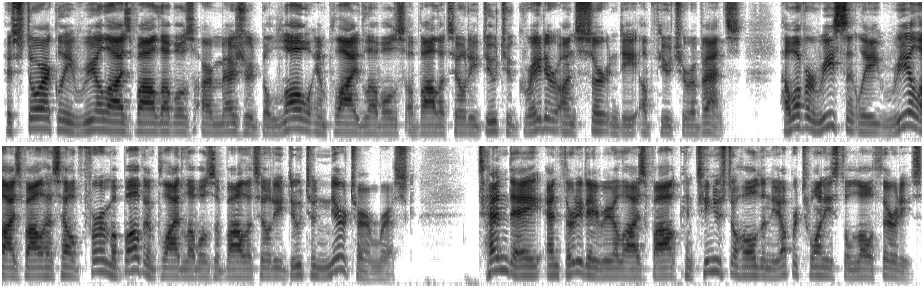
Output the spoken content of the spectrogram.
Historically, realized vol levels are measured below implied levels of volatility due to greater uncertainty of future events. However, recently, realized vol has held firm above implied levels of volatility due to near term risk. 10 day and 30 day realized vol continues to hold in the upper 20s to low 30s.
